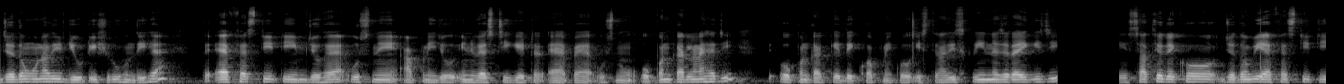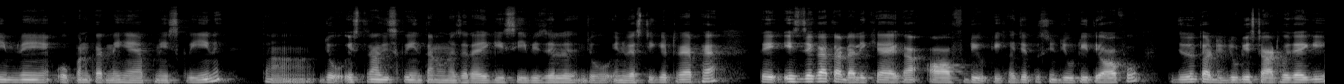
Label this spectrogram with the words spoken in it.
ਜਦੋਂ ਉਹਨਾਂ ਦੀ ਡਿਊਟੀ ਸ਼ੁਰੂ ਹੁੰਦੀ ਹੈ ਤੇ ਐਫਐਸਟੀ ਟੀਮ ਜੋ ਹੈ ਉਸਨੇ ਆਪਣੀ ਜੋ ਇਨਵੈਸਟੀਗੇਟਰ ਐਪ ਹੈ ਉਸ ਨੂੰ ਓਪਨ ਕਰ ਲੈਣਾ ਹੈ ਜੀ ਤੇ ਓਪਨ ਕਰਕੇ ਦੇਖੋ ਆਪਣੇ ਕੋ ਇਸ ਤਰ੍ਹਾਂ ਦੀ ਸਕਰੀਨ ਨਜ਼ਰ ਆਏਗੀ ਜੀ ਤੇ ਸਾਥੀਓ ਦੇਖੋ ਜਦੋਂ ਵੀ ਐਫਐਸਟੀ ਟੀਮ ਨੇ ਓਪਨ ਕਰਨੀ ਹੈ ਆਪਣੀ ਸਕਰੀਨ ਤਾਂ ਜੋ ਇਸ ਤਰ੍ਹਾਂ ਦੀ ਸਕਰੀਨ ਤੁਹਾਨੂੰ ਨਜ਼ਰ ਆਏਗੀ ਸੀ ਵਿਜ਼ਲ ਜੋ ਇਨਵੈਸਟੀਗੇਟਰ ਐਪ ਹੈ ਤੇ ਇਸ ਜਗ੍ਹਾ ਤੁਹਾਡਾ ਲਿਖਿਆ ਹੈਗਾ ਆਫ ਡਿਊਟੀ ਹੈ ਜੇ ਤੁਸੀਂ ਡਿਊਟੀ ਤੇ ਆਫ ਹੋ ਤੇ ਜਦੋਂ ਤੁਹਾਡੀ ਡਿਊਟੀ ਸਟਾਰਟ ਹੋ ਜਾਏਗੀ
